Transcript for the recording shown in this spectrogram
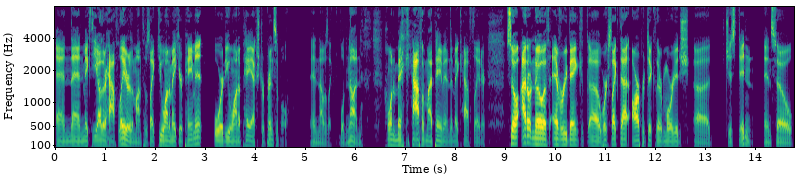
and then make the other half later in the month it was like do you want to make your payment or do you want to pay extra principal and I was like, well, none. I want to make half of my payment and then make half later. So I don't know if every bank uh, works like that. Our particular mortgage uh, just didn't. And so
